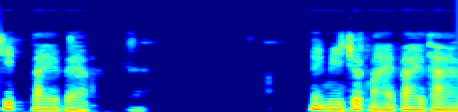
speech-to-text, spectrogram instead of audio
คิดไปแบบ ไม่มีจุดหมายปลายทาง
